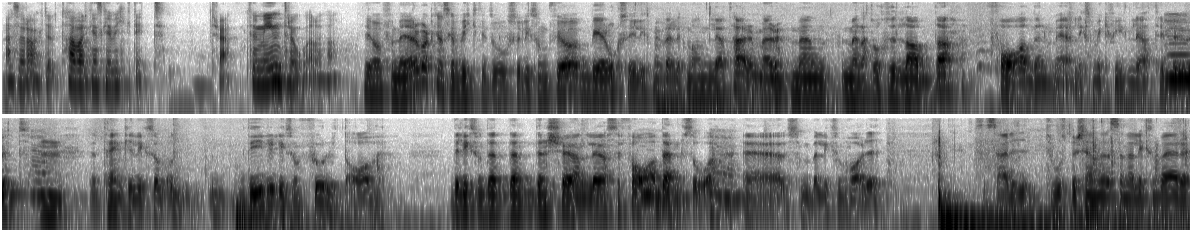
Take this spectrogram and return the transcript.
alltså rakt ut, har varit ganska viktigt. Tror jag. För min tro i alla fall. Ja, för mig har det varit ganska viktigt också, liksom, för jag ber också i, liksom, i väldigt manliga termer, men, men att också ladda fadern med, liksom, med kvinnliga attribut. Mm. Jag tänker liksom, och det är ju liksom fullt av det är liksom den, den, den könlöse fadern så, eh, som liksom har i, så här, i trosbekännelserna, liksom, vad är det?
